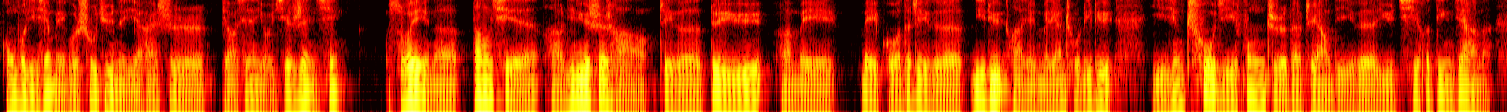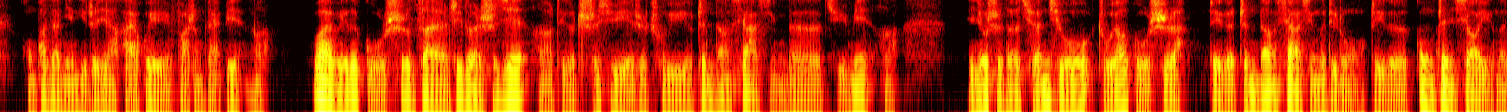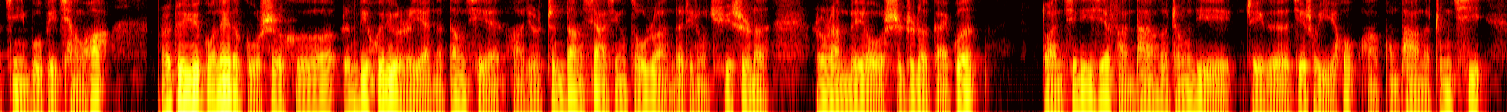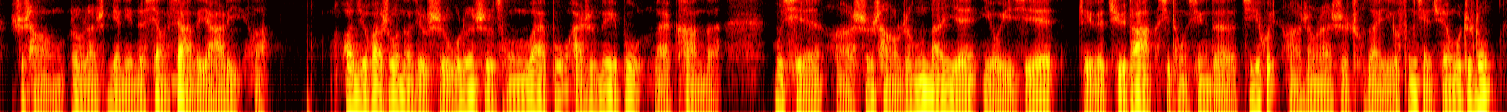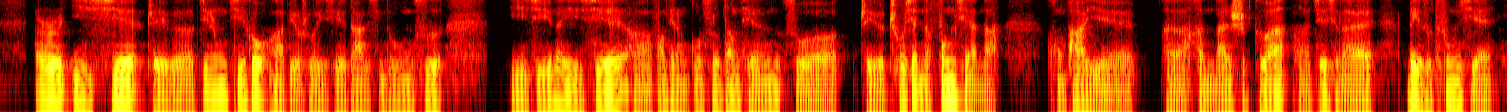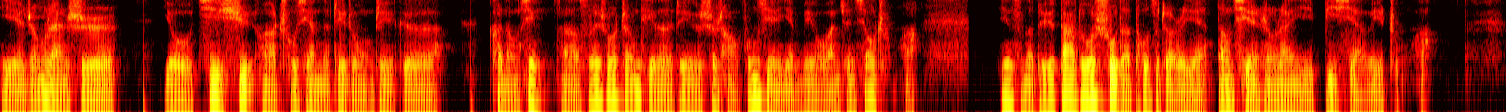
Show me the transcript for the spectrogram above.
公布的一些美国数据呢，也还是表现有一些韧性。所以呢，当前啊，利率市场这个对于啊美美国的这个利率啊，就美联储利率已经触及峰值的这样的一个预期和定价呢，恐怕在年底之前还会发生改变啊。外围的股市在这段时间啊，这个持续也是处于一个震荡下行的局面啊，也就使得全球主要股市啊，这个震荡下行的这种这个共振效应呢，进一步被强化。而对于国内的股市和人民币汇率而言呢，当前啊，就是震荡下行走软的这种趋势呢，仍然没有实质的改观。短期的一些反弹和整理这个结束以后啊，恐怕呢，中期市场仍然是面临着向下的压力啊。换句话说呢，就是无论是从外部还是内部来看呢，目前啊市场仍难言有一些这个巨大的系统性的机会啊，仍然是处在一个风险漩涡之中。而一些这个金融机构啊，比如说一些大的信托公司，以及呢一些啊房地产公司当前所这个出现的风险呢，恐怕也呃很难是个案啊。接下来类似的风险也仍然是。有继续啊出现的这种这个可能性啊，所以说整体的这个市场风险也没有完全消除啊，因此呢，对于大多数的投资者而言，当前仍然以避险为主啊。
